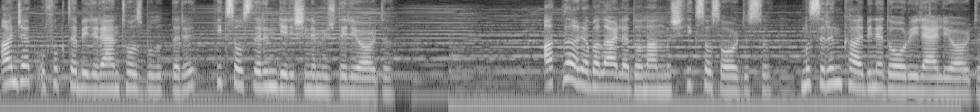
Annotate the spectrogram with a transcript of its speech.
Ancak ufukta beliren toz bulutları Hiksosların gelişini müjdeliyordu. Atlı arabalarla donanmış Hiksos ordusu, Mısır'ın kalbine doğru ilerliyordu.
